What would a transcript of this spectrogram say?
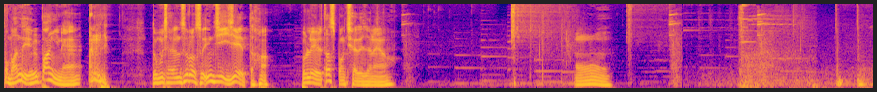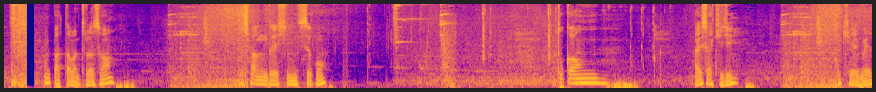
어, 맞네. 열방이네. 너무 자연스러워서 인지 이제 했다. 원래 15방 쳐야 되잖아요. 한 바따만 들어서 창 대신 쓰고 뚜껑. 아이스 아키지. 아키 헬멧.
